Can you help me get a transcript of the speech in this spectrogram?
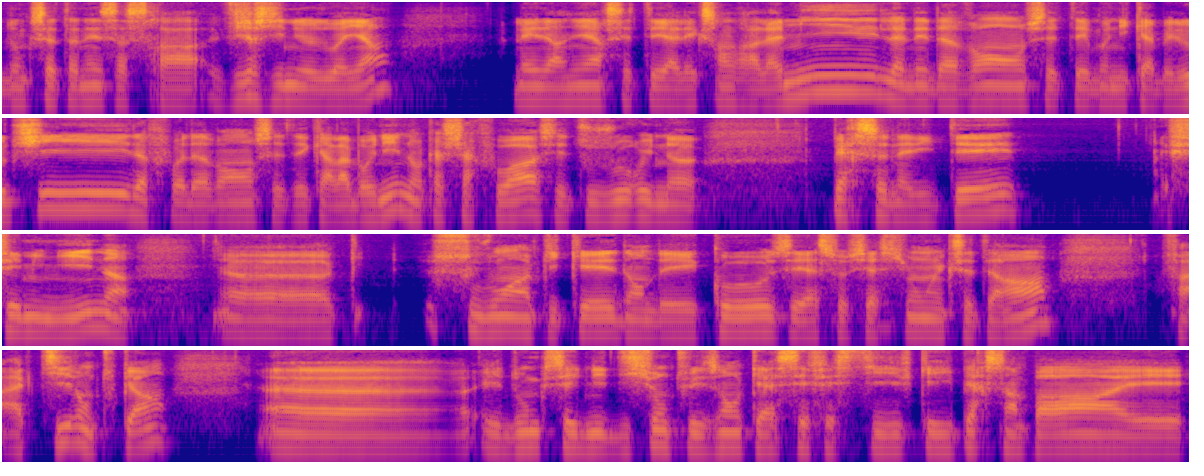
donc cette année, ça sera Virginie Ledoyen. L'année dernière, c'était Alexandra Lamy. L'année d'avant, c'était Monica Bellucci. La fois d'avant, c'était Carla Bruni. Donc à chaque fois, c'est toujours une personnalité féminine, euh, souvent impliquée dans des causes et associations, etc. Enfin, active en tout cas. Euh, et donc, c'est une édition tous les ans qui est assez festive, qui est hyper sympa et,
